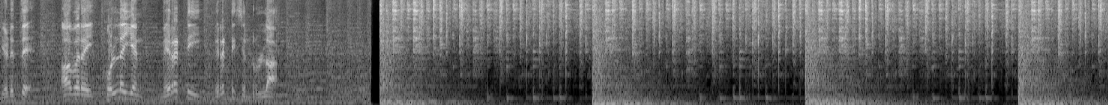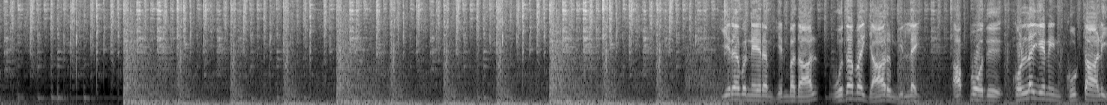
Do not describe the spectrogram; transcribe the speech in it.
எடுத்து அவரை கொள்ளையன் மிரட்டி விரட்டி சென்றுள்ளார் இரவு நேரம் என்பதால் உதவ யாரும் இல்லை. அப்போது கொள்ளையனின் கூட்டாளி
